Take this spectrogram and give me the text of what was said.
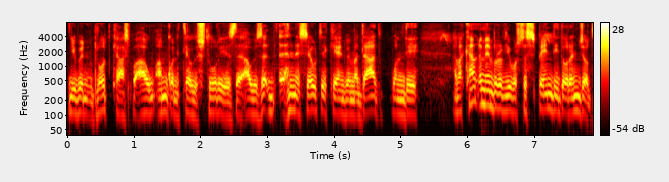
you wouldn't broadcast, but i am going to tell the story, is that I was in the Celtic end with my dad one day, and I can't remember if you were suspended or injured,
